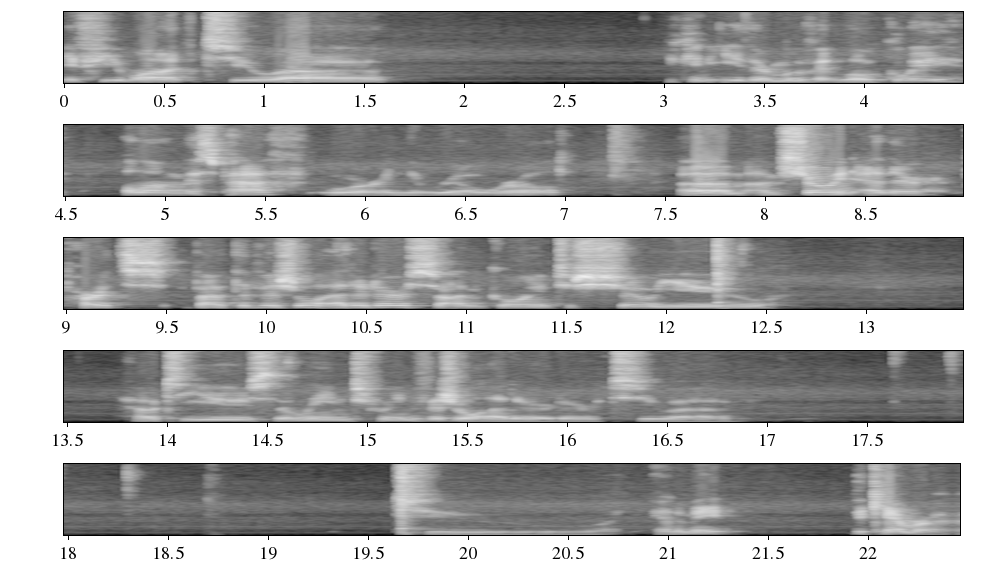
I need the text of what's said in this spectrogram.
if you want to. Uh, you can either move it locally along this path or in the real world. Um, I'm showing other parts about the visual editor, so I'm going to show you how to use the LeanTween visual editor to uh, to animate the camera.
